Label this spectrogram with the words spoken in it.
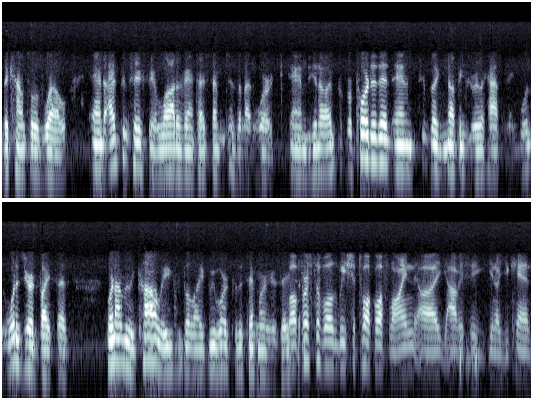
the council as well, and I've been facing a lot of anti-Semitism at work. And you know, I've reported it, and it seems like nothing's really happening. What, is your advice? As we're not really colleagues, but like we work for the same organization. Well, first of all, we should talk offline. Uh, obviously, you know, you can't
